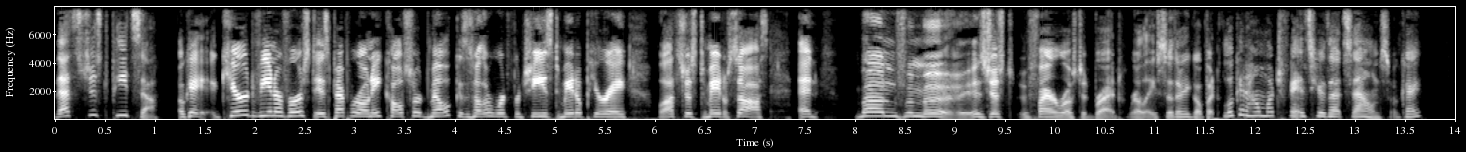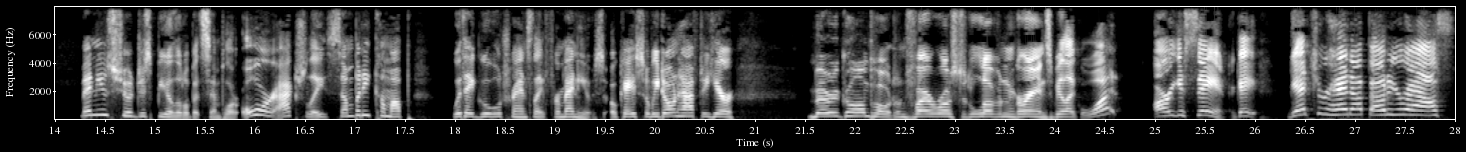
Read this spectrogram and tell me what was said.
That's just pizza. Okay, cured Wienerwurst is pepperoni. Cultured milk is another word for cheese. Tomato puree, well, that's just tomato sauce. And pan fumé is just fire roasted bread, really. So there you go. But look at how much fancier that sounds, okay? Menus should just be a little bit simpler. Or actually, somebody come up with a Google Translate for menus, okay? So we don't have to hear berry compote and fire roasted 11 grains. Be like, what are you saying? Okay, get your head up out of your ass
